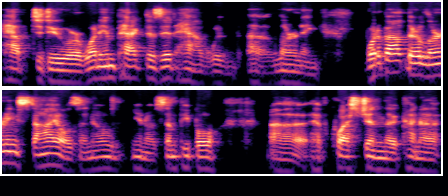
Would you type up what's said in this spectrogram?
have to do, or what impact does it have with uh, learning? What about their learning styles? I know, you know, some people uh, have questioned the kind of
